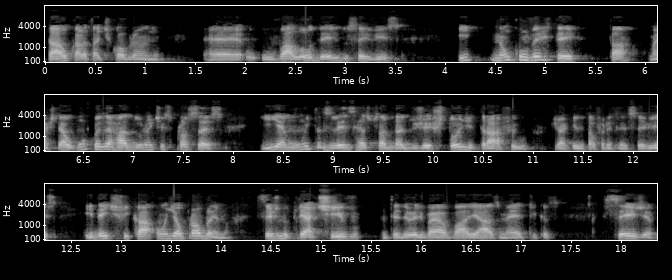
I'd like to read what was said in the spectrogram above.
tá? O cara tá te cobrando é, o, valor dele do serviço e não converter, tá? Mas tem alguma coisa errada durante esse processo. E é muitas vezes responsabilidade do gestor de tráfego, já que ele está oferecendo esse serviço, identificar onde é o problema. Seja no criativo, entendeu? Ele vai avaliar as métricas, seja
